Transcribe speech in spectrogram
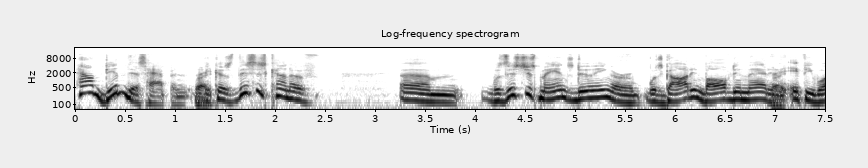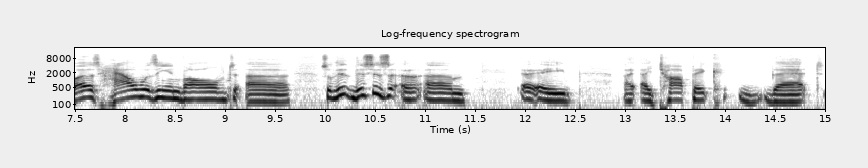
how did this happen? Right. Because this is kind of um, was this just man's doing, or was God involved in that? And right. if He was, how was He involved? Uh, so th- this is a, um, a, a, a topic that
